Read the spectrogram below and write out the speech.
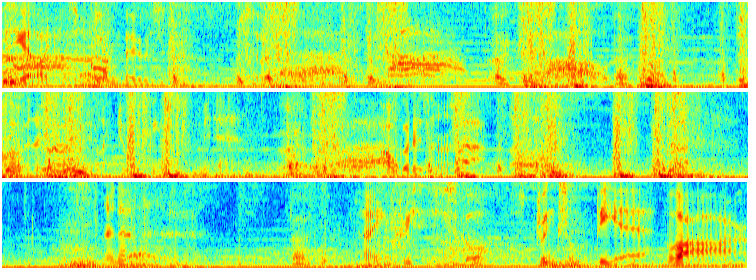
You get like combos. How good that? And then uh, that increases your score. Let's drink some beer. Wow.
